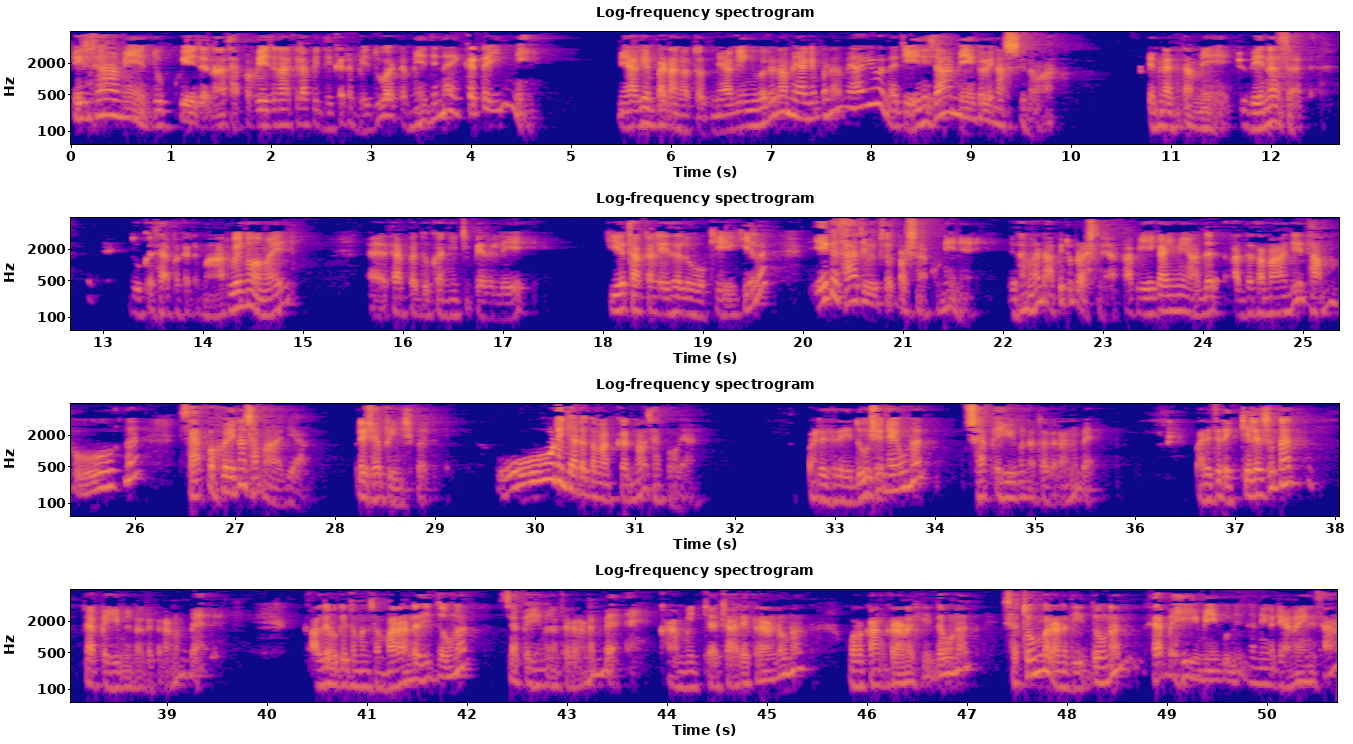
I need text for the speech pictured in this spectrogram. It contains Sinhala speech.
ඒ නිසා මේ දුක් වේදනා සැප වේදනා කියලා අපි දෙකට බෙදුවට මේ දෙන එකට ඉන්නේ. මෙයාගෙන් පටන් ගත්තොත් මෙයාගෙන් ඉවර වෙනවා මෙයාගෙන් පටන් මෙයා ඉවර නැති. ඒ නිසා මේක වෙනස් වෙනවා. එහෙම නැත්නම් මේ වෙනස දුක සැපකට මාරු වෙනවමයි. සැප දුක නිති පෙරලේ කියතකලේද ලෝකේ කියලා ඒක සාධිවික්ෂ ප්‍රශ්නයක් උනේ නෑ. ඒ තමයි අපිට ප්‍රශ්නයක්. අපි ඒකයි මේ අද අද සමාජයේ සම්පූර්ණ සැප හොයන සමාජයක්. ප්‍රෙෂර් ප්‍රින්සිපල් ඕනේ ජඩකමක් කරනවා සැප හොයන්න. පරිසරයේ දූෂණය වුණත් සැපහීම නැත කරන්න බෑ. පරිසරයේ කෙලෙසුණත් සැපහීම නැත කරන්න බෑ. අල්ලෝගේ තමන් සමරන්න සිද්ධ වුණත් සැපෙහිම නැත කරන්න බෑ. කාමීත්‍යාචාරය කරන්න වුණත්, වරකම් කරන්න සිද්ධ වුණත්, සතුම් මරණ සිද්ධ වුණත් සැපෙහිමේ ගුණ ගණයකට යන නිසා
